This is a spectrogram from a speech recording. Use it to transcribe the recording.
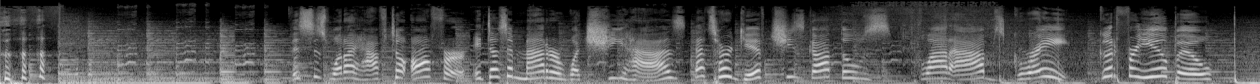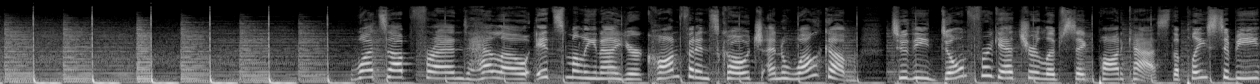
this is what I have to offer. It doesn't matter what she has. That's her gift. She's got those flat abs. Great. Good for you, boo. What's up, friend? Hello, it's Melina, your confidence coach, and welcome to the Don't Forget Your Lipstick podcast, the place to be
